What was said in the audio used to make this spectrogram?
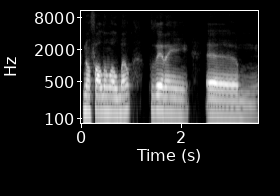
que não falam alemão poderem, uh,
